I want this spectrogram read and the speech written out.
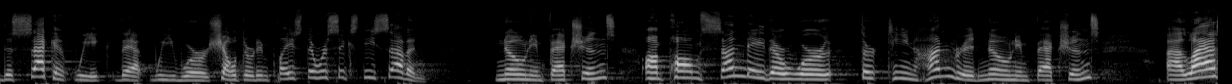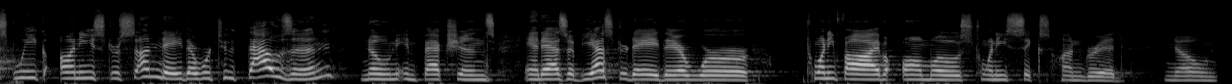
the second week that we were sheltered in place, there were 67 known infections. On Palm Sunday, there were 1,300 known infections. Uh, last week on Easter Sunday, there were 2,000 known infections, and as of yesterday, there were 25, almost 2,600 known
